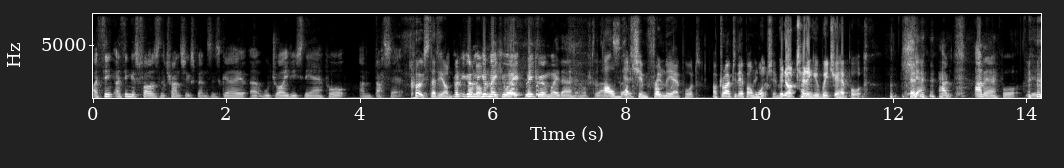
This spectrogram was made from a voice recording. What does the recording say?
I think, I think as far as the transfer expenses go, uh, we'll drive you to the airport and that's it. Whoa, steady on. You've got, you've got, Hold you've got to make your, way, make your own way there after that. I'll so- watch him from the airport. I'll drive to the airport and watch him. We're not telling you which airport. Yeah, and, and airport. Yeah,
